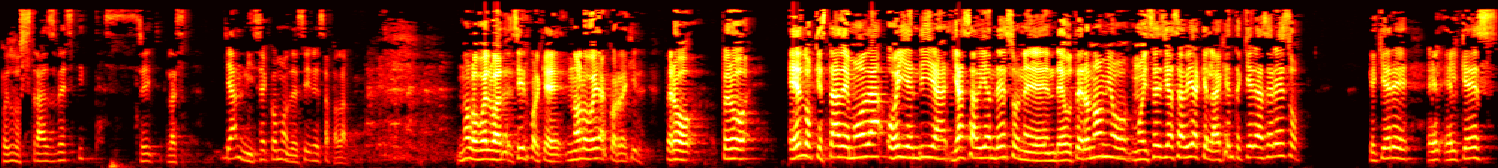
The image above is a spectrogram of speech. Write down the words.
Pues los transvestitas. Sí, ya ni sé cómo decir esa palabra. No lo vuelvo a decir porque no lo voy a corregir. Pero, pero es lo que está de moda hoy en día. Ya sabían de eso en Deuteronomio. Moisés ya sabía que la gente quiere hacer eso. Que quiere, el, que es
